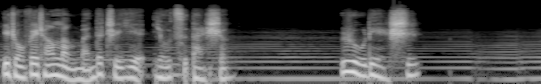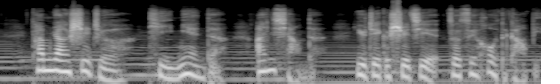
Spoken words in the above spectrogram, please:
一种非常冷门的职业由此诞生——入殓师。他们让逝者体面的、安详的与这个世界做最后的告别。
